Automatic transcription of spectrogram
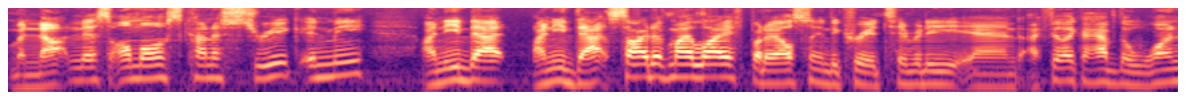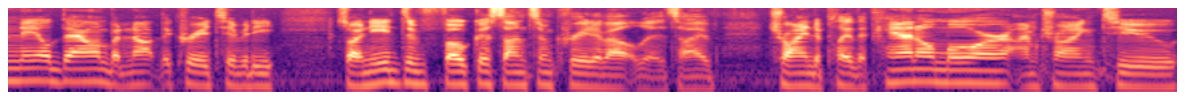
monotonous almost kind of streak in me. I need that I need that side of my life, but I also need the creativity and I feel like I have the one nailed down but not the creativity. So I need to focus on some creative outlets. I'm trying to play the piano more. I'm trying to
